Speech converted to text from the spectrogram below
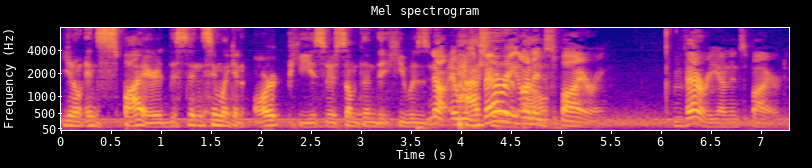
you know inspired this didn't seem like an art piece or something that he was no it was very about. uninspiring very uninspired.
